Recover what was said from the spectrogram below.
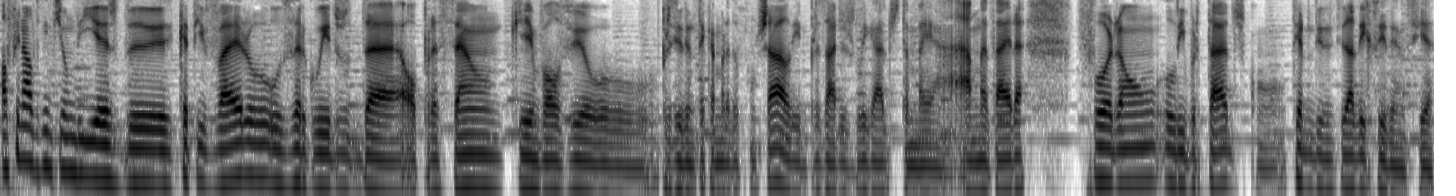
Ao final de 21 dias de cativeiro, os arguídos da operação que envolveu o presidente da Câmara do Funchal e empresários ligados também à, Madeira foram libertados com termo de identidade e residência.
